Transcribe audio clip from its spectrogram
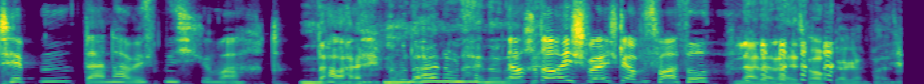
tippen, dann habe ich es nicht gemacht. Nein, oh nein, oh nein, oh nein. Doch, doch, ich schwöre, ich glaube, es war so. Nein, nein, nein, es war auf gar keinen Fall so.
